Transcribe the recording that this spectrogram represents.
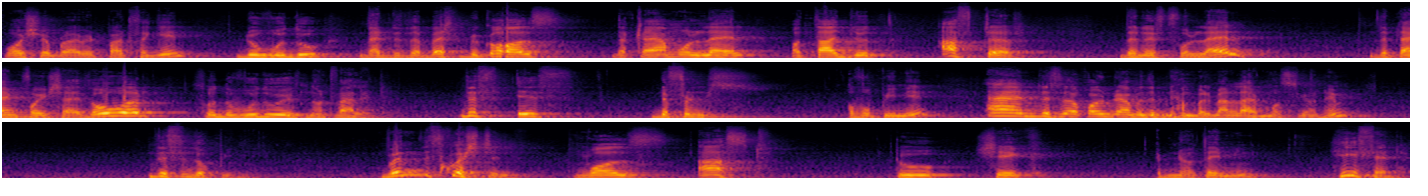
wash your private parts again, do wudu. That is the best because the Qiyamul Layl or tahajjud after the Nisful Layl, the time for Isha is over, so the wudu is not valid. This is difference of opinion and this is according to Ahmad ibn Hanbal, may Allah have mercy on him. This is the opinion. When this question was asked to Sheikh Ibn Uthaymeen, he said,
